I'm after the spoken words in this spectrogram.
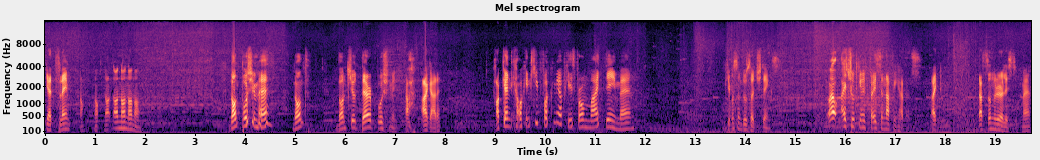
get flame. No, no, no, no, no, no, no. Don't push me, man. Don't, don't you dare push me. Ah, I got it. How can, how can he fuck me up? He's from my team, man. He mustn't do such things. Well, I shoot him in the face and nothing happens. Like, that's unrealistic, man.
